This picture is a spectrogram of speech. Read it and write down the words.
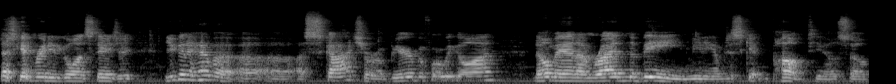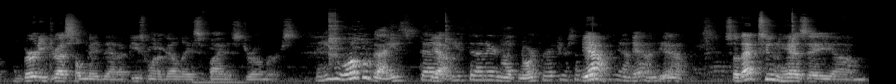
just getting ready to go on stage. Are you going to have a, a, a scotch or a beer before we go on? No, man, I'm riding the bean, meaning I'm just getting pumped, you know. So Bernie Dressel made that up. He's one of LA's finest drummers. And he's a local guy. He's down, Yeah. he's down here in like Northridge or something. Yeah, yeah, yeah. So that tune has a, um,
